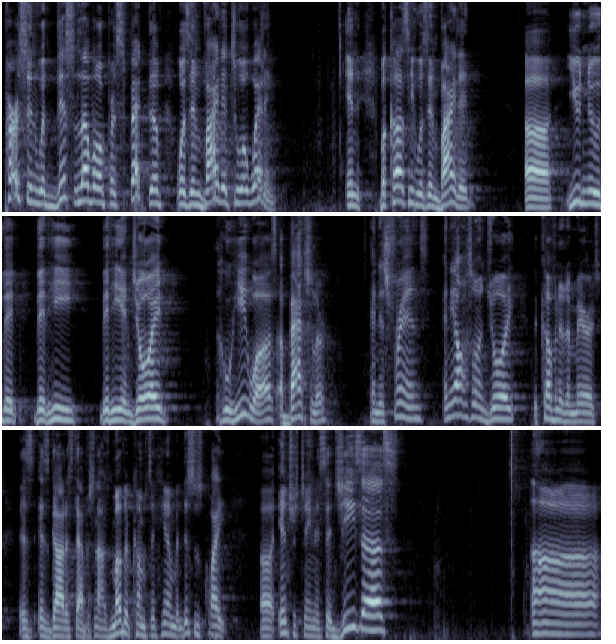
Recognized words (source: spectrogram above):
person with this level of perspective was invited to a wedding. And because he was invited, uh, you knew that, that, he, that he enjoyed who he was, a bachelor, and his friends, and he also enjoyed the covenant of marriage as, as God established. Now, his mother comes to him, and this is quite uh, interesting, and said, Jesus, uh,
